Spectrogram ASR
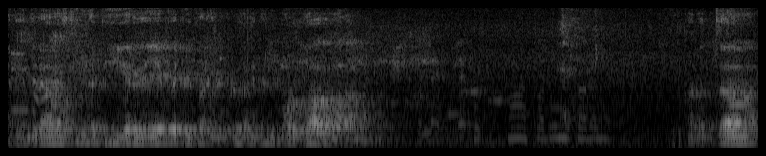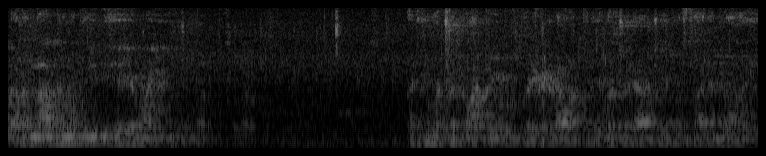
അടിയന്തരാവസ്ഥയുടെ ഭീകരതയെ പറ്റി പറയുമ്പോൾ അതിന്റെ മറുഭാഗമാണ്. കടുത്ത കടന്നാക്രമത്തിന് വിധേയമായി ഇടതുപക്ഷ പാർട്ടി ഉൾപ്പെടെയുള്ള പ്രതിപക്ഷ രാഷ്ട്രീയ പ്രസ്ഥാനങ്ങളായി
